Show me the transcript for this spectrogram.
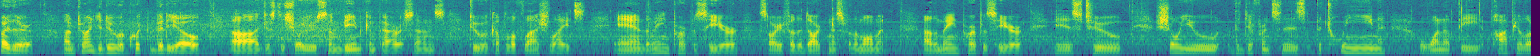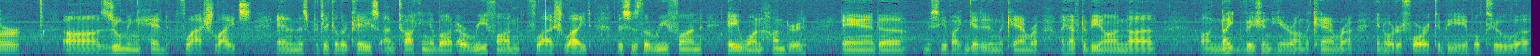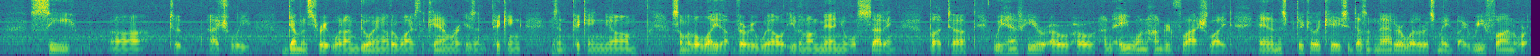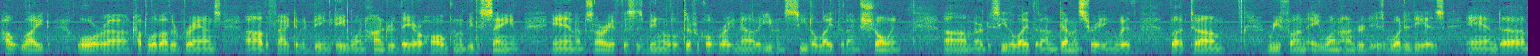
Hi there. I'm trying to do a quick video uh, just to show you some beam comparisons to a couple of flashlights and the main purpose here, sorry for the darkness for the moment, uh, the main purpose here is to show you the differences between one of the popular uh, zooming head flashlights and in this particular case I'm talking about a Refun flashlight. This is the Refun A100 and uh, let me see if I can get it in the camera. I have to be on uh, on night vision here on the camera in order for it to be able to uh, see uh, to actually demonstrate what I'm doing. Otherwise the camera isn't picking isn't picking um, some of the light up very well even on manual setting. But uh, we have here a, a, an A100 flashlight. And in this particular case it doesn't matter whether it's made by Refun or Outright or uh, a couple of other brands uh, the fact of it being A100 they are all going to be the same. And I'm sorry if this is being a little difficult right now to even see the light that I'm showing um, or to see the light that I'm demonstrating with but um, Refun A100 is what it is and uh,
